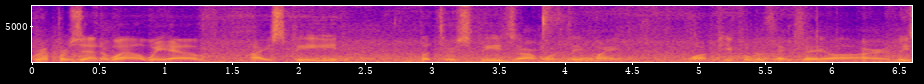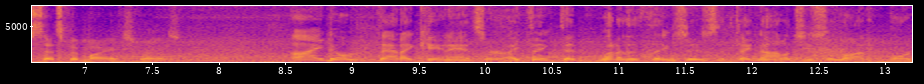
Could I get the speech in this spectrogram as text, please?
represent, well, we have high speed, but their speeds aren't what they might want people to think they are. At least that's been my experience. I don't, that I can't answer. I think that one of the things is that technology is a lot more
